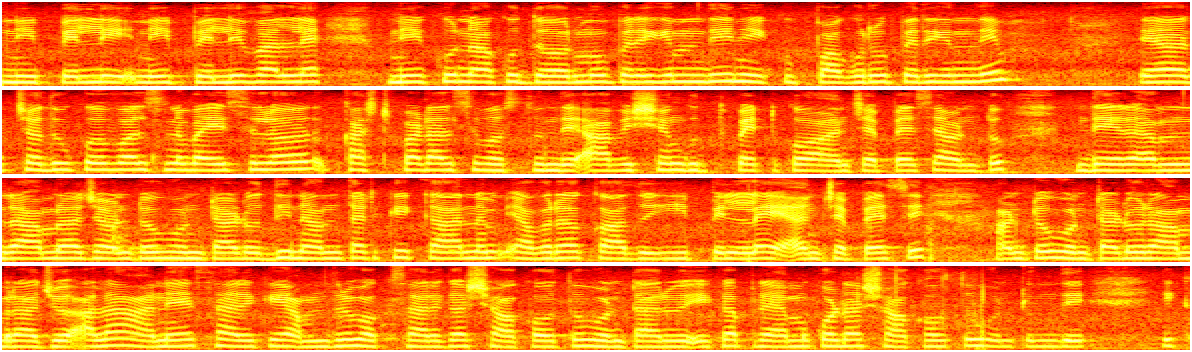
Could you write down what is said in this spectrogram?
నీ పెళ్ళి నీ పెళ్ళి వల్లే నీకు నాకు దూరము పెరిగింది నీకు పగురు పెరిగింది. చదువుకోవాల్సిన వయసులో కష్టపడాల్సి వస్తుంది. ఆ విషయం గుర్తుపెట్టుకో అని చెప్పేసి అంటూ దే రామరాజు అంటూ ఉంటాడు. దీని అంతటికీ కారణం ఎవరో కాదు ఈ పిల్లే అని చెప్పేసి అంటూ ఉంటాడు రామరాజు. అలా అనేసరికి అందరూ ఒకసారిగా షాక్ అవుతూ ఉంటారు. ఇక ప్రేమ కూడా షాక్ అవుతూ ఉంటుంది. ఇక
